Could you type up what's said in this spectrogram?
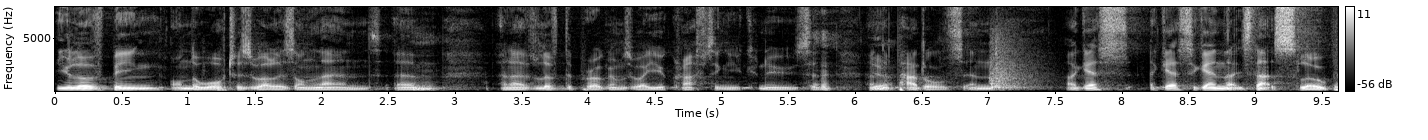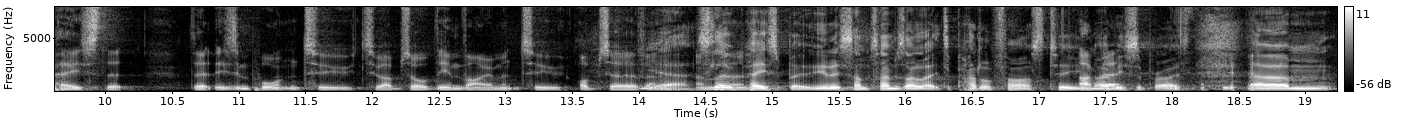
You love being on the water as well as on land, um, mm. and I've loved the programs where you're crafting your canoes and, and yeah. the paddles. And I guess, I guess again, that's that slow pace that that is important to to absorb the environment, to observe. And, yeah, and slow learn. pace, but you know sometimes I like to paddle fast too. You I might bet. be surprised. um,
